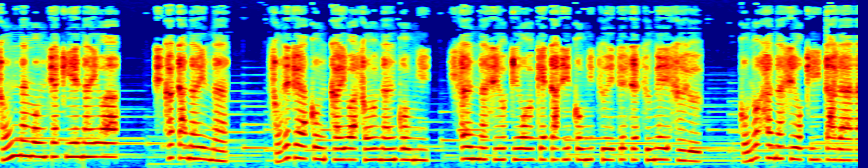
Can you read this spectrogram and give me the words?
そんなもんじゃ消えないわ。仕方ないな。それじゃあ今回は遭難後に、悲惨な仕打ちを受けた事故について説明する。この話を聞いたら、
